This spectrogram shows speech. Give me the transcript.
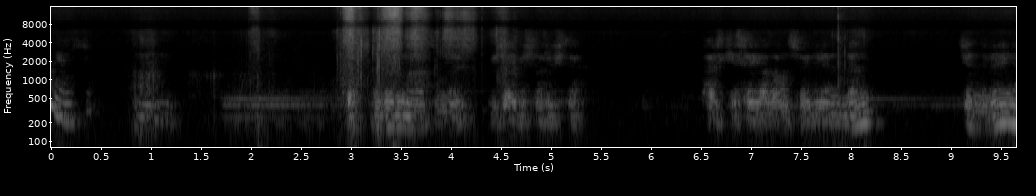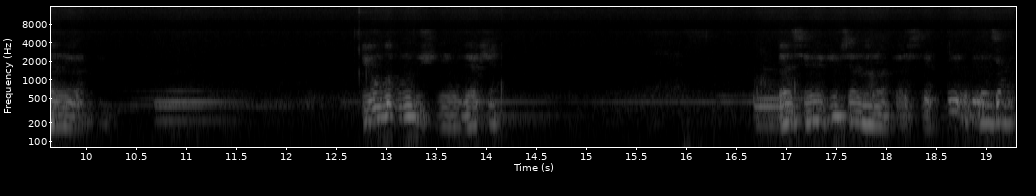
sanmıyor musun? Bunların hayatında güzel bir soru işte. Herkese yalan söyleyen ben kendime inanıyorum. Yolda bunu düşünüyorum derken. Ben seni öpeyim sen bana öpersin. Öpeceğim.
